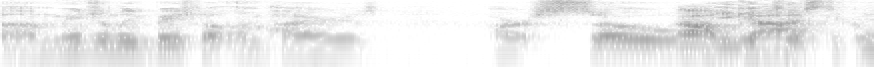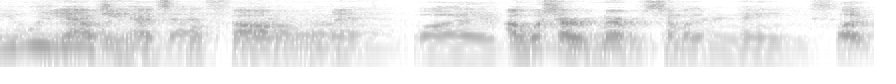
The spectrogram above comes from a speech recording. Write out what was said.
um, Major League Baseball umpires are so Oh, God. egotistical. You- we yeah. We had this that. before, oh yeah. man, like I wish I remembered some of their names. Like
